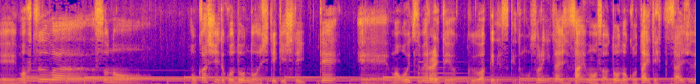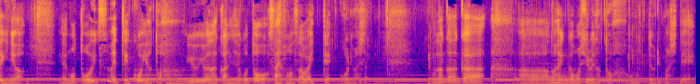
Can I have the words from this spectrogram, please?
えー、まあ、普通はそのおかしいところをどんどん指摘していって、えー、まあ、追い詰められていくわけですけどもそれに対してサイモンさんはどんどん答えていって最終的には、えー、もっと追い詰めてこいよというような感じのことをサイモンさんは言っておりました。なかなかああの辺が面白いなと思っておりまして、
